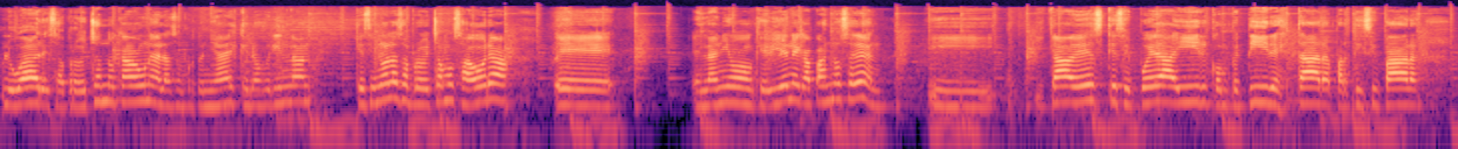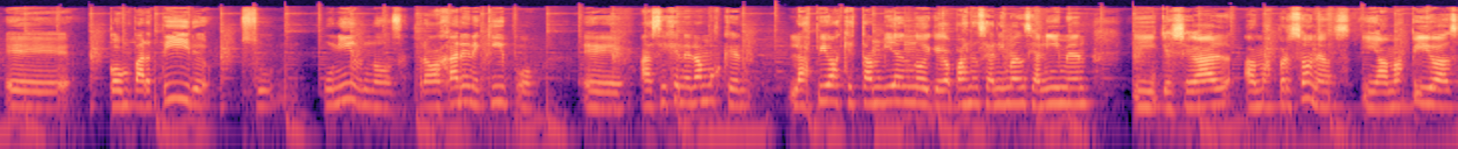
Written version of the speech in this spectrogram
lugares, aprovechando cada una de las oportunidades que nos brindan, que si no las aprovechamos ahora, eh, el año que viene capaz no se den. Y, cada vez que se pueda ir, competir, estar, participar, eh, compartir, unirnos, trabajar en equipo. Eh, así generamos que las pibas que están viendo y que capaz no se animan, se animen y que llegar a más personas y a más pibas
